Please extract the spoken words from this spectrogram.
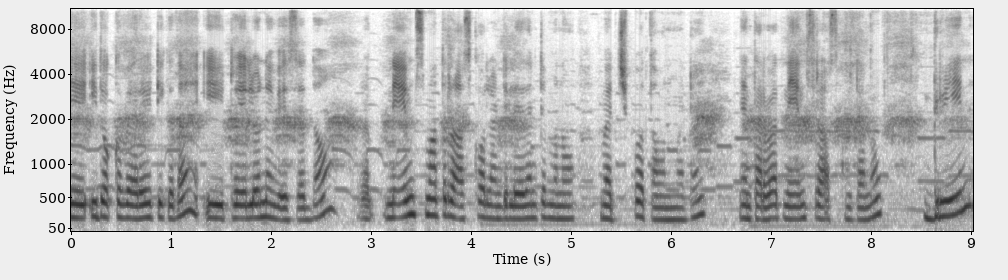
ఇది ఒక వెరైటీ కదా. ఈ ట్రేలోనే వేసేద్దాం. నేమ్స్ మాత్రం రాసుకోవాలండి. లేదంటే మనం మర్చిపోతాం అనమాట నేను తర్వాత నేమ్స్ రాసుకుంటాను. గ్రీన్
